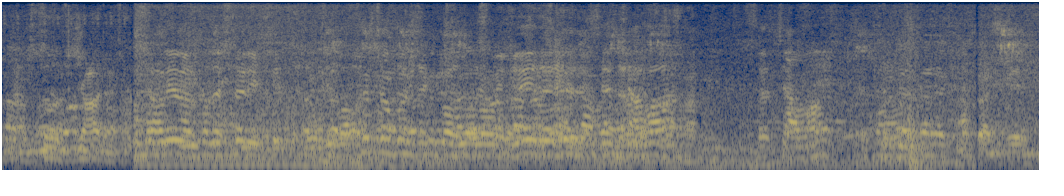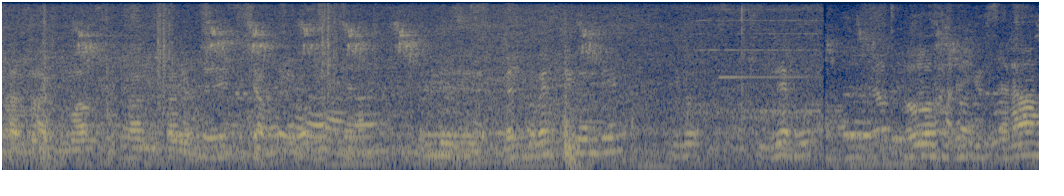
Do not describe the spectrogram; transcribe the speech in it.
Sağlayan arkadaşlar için bakır çabasını kullanmak. Neyleri? Serçava. Serçava. Oh, aleykümselam.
